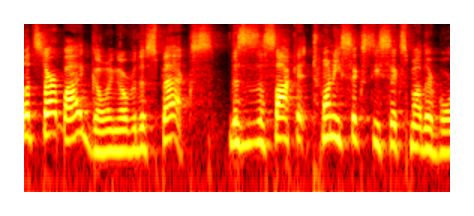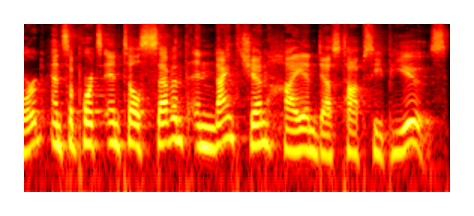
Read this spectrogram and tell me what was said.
Let's start by going over the specs. This is a Socket 2066 motherboard and supports Intel 7th and 9th gen high-end desktop CPUs.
